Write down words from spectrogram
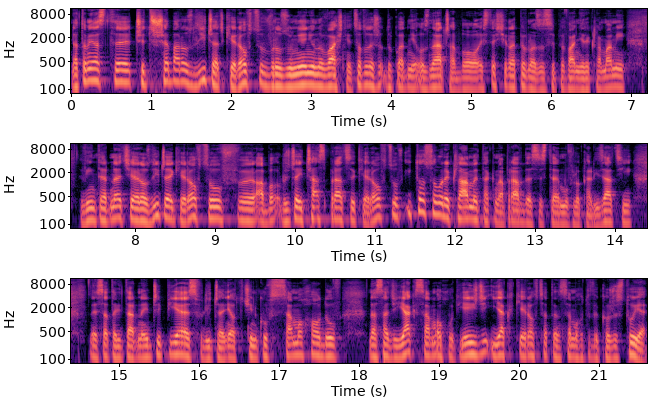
Natomiast e, czy trzeba rozliczać kierowców w rozumieniu, no właśnie, co to też dokładnie oznacza, bo jesteście na pewno zasypywani reklamami w internecie, rozliczaj kierowców e, albo rozliczaj czas pracy kierowców i to są reklamy tak naprawdę systemów lokalizacji satelitarnej GPS, liczenia odcinków z samochodów, na zasadzie jak samochód jeździ i jak kierowca ten samochód wykorzystuje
